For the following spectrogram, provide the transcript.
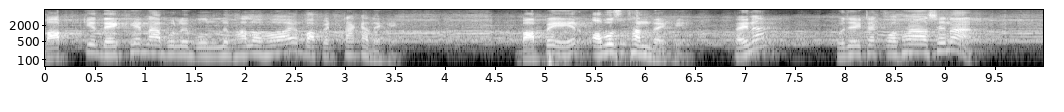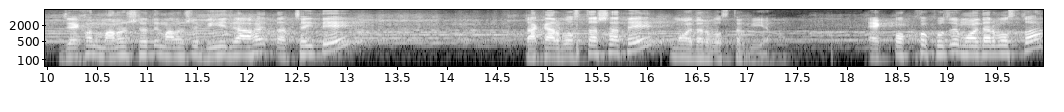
বাপকে দেখে না বলে বললে ভালো হয়, বাপের টাকা দেখে। বাপের অবস্থান দেখে, তাই না? ও যে একটা কথা আসে না, যে এখন মানুষের সাথে মানুষের বিয়ে যাওয়া হয়, তার চাইতে টাকার বস্তার সাথে ময়দার বস্তার বিয়ে হয়। এক পক্ষ খোঁজে ময়দার বস্তা,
